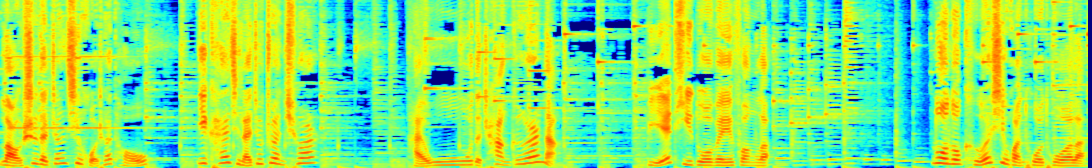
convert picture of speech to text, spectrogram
老式的蒸汽火车头一开起来就转圈儿，还呜呜地唱歌呢，别提多威风了。”诺诺可喜欢托托了，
